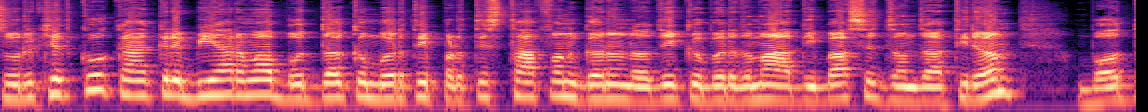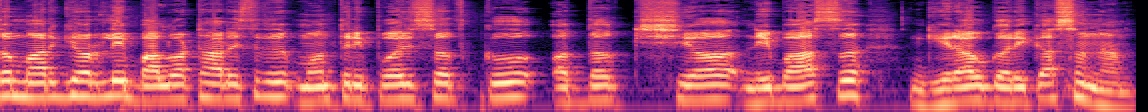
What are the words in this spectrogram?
सुर्खेतको काँक्रे बिहारमा बुद्धको मूर्ति प्रतिस्थापन गर्न नदिएको विरुद्धमा आदिवासी जनजाति र बौद्ध मार्गीहरूले बालुवाटार स्थित मन्त्री परिषदको अध्यक्ष निवास घेराउ गरेका छन्।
